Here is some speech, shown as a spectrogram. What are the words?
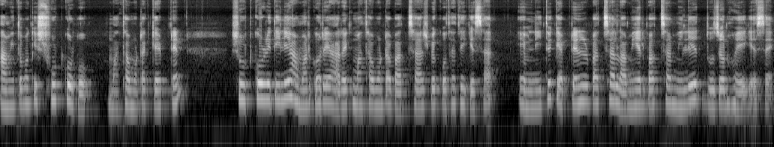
আমি তোমাকে শ্যুট করব, মাথা মোটা ক্যাপ্টেন। শ্যুট করে দিলে আমার ঘরে আরেক মাথা মোটা বাচ্চা আসবে কোথা থেকে, স্যার? এমনিতে ক্যাপ্টেনের বাচ্চা, লামিয়ার বাচ্চা মিলে দুজন হয়ে গেছে।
